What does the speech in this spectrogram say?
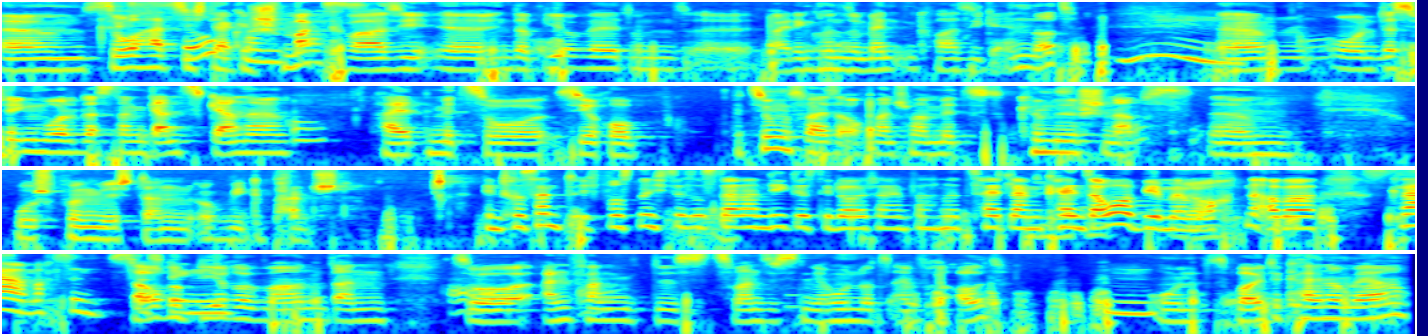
Ähm, so hat so sich der Geschmack das. quasi äh, in der Bierwelt und äh, bei den Konsumenten quasi geändert. Mm. Ähm, und deswegen wurde das dann ganz gerne halt mit so Sirup, beziehungsweise auch manchmal mit Kümmelschnaps ähm, ursprünglich dann irgendwie gepanscht. Interessant. Ich wusste nicht, dass es daran liegt, dass die Leute einfach eine Zeit lang die kein hatten, Sauerbier mehr ja. mochten, aber klar, macht Sinn. Saure Deswegen. Biere waren dann so Anfang des 20. Jahrhunderts einfach out mhm. und wollte keiner mehr.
